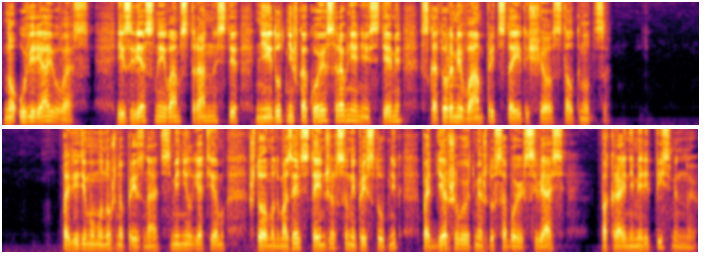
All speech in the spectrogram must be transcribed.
Но, уверяю вас, известные вам странности не идут ни в какое сравнение с теми, с которыми вам предстоит еще столкнуться. По-видимому, нужно признать, сменил я тему, что мадемуазель Стейнджерсон и преступник поддерживают между собой связь, по крайней мере, письменную.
